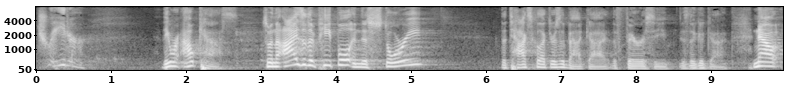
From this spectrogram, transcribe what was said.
traitor. They were outcasts. So, in the eyes of the people in this story, the tax collector is the bad guy, the Pharisee is the good guy. Now,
